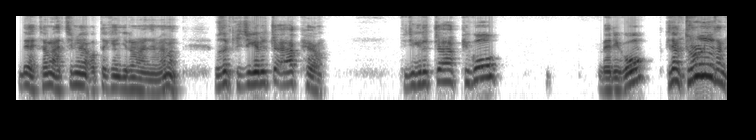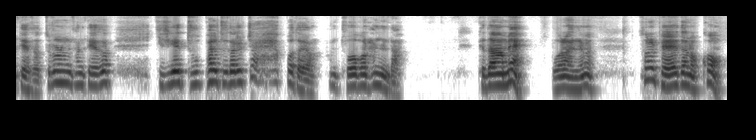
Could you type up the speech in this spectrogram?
근데 저는 아침에 어떻게 일어나냐면은 우선 기지개를 쫙 펴요. 기지개를 쫙 펴고 내리고 그냥 들어오는 상태에서 들어오는 상태에서 기지개 두 팔 두 다리를 쫙 뻗어요. 한 두어 번 합니다. 그 다음에 뭘 하냐면 손을 배에다 놓고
